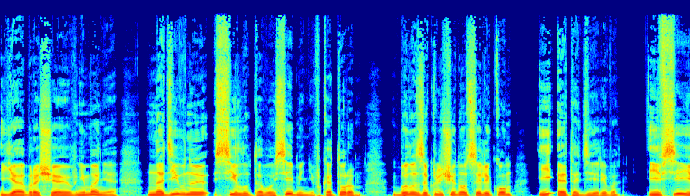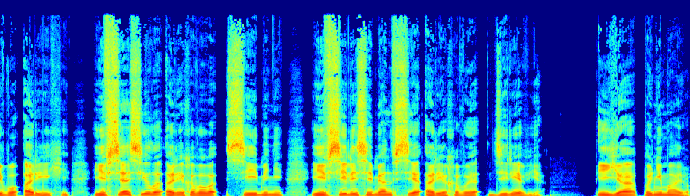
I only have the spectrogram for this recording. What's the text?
Я обращаю внимание на дивную силу того семени, в котором было заключено целиком и это дерево, и все его орехи, и вся сила орехового семени, и в силе семян все ореховые деревья. И я понимаю,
